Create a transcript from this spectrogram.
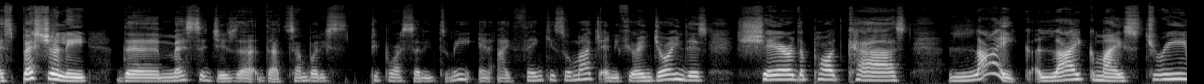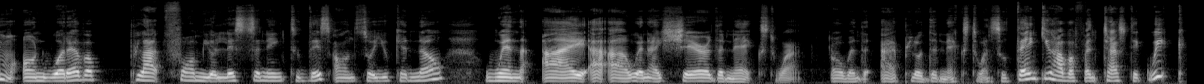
especially the messages that, that somebody people are sending to me. And I thank you so much. And if you're enjoying this, share the podcast, like, like my stream on whatever platform you're listening to this on so you can know when I uh, uh, when I share the next one or when the, I upload the next one. So thank you. Have a fantastic week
